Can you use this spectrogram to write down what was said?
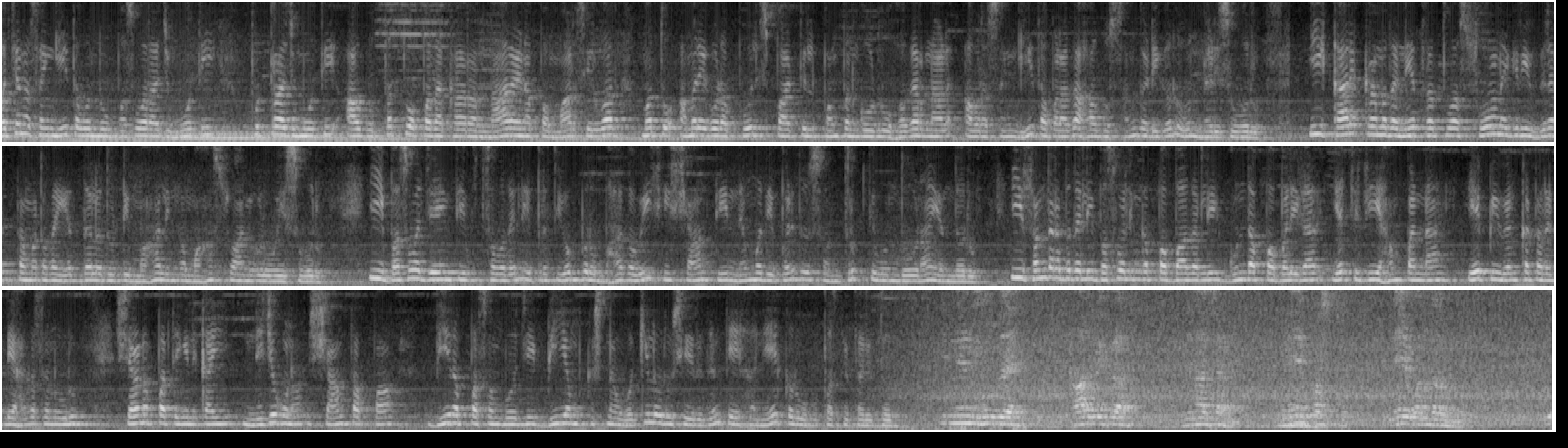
ವಚನ ಸಂಗೀತವನ್ನು ಬಸವರಾಜ ಮೋತಿ, ಪುಟ್ರಾಜ್ ಮೋತಿ ಹಾಗೂ ತತ್ವ ಪದಕಾರ ನಾರಾಯಣಪ್ಪ ಮಾಡಿಸಿರುವಾರ್ ಮತ್ತು ಅಮರೇಗೌಡ ಪೊಲೀಸ್ ಪಾಟೀಲ್ ಪಂಪನಗೌಡರು ಹೊಗರ್ನಾಳ್ ಅವರ ಸಂಗೀತ ಬಳಗ ಹಾಗೂ ಸಂಗಡಿಗರು ನಡೆಸುವರು ಈ ಕಾರ್ಯಕ್ರಮದ ನೇತೃತ್ವ ಸುವರ್ಣಗಿರಿ ವಿರಕ್ತ ಮಠದ ಎದ್ದಲದುಡ್ಡಿ ಮಹಾಲಿಂಗ ಮಹಾಸ್ವಾಮಿಗಳು ವಹಿಸುವರು. ಈ ಬಸವ ಜಯಂತಿ ಉತ್ಸವದಲ್ಲಿ ಪ್ರತಿಯೊಬ್ಬರು ಭಾಗವಹಿಸಿ ಶಾಂತಿ, ನೆಮ್ಮದಿ ಪಡೆದು ಸಂತೃಪ್ತಿ ಹೊಂದೋಣ ಎಂದರು. ಈ ಸಂದರ್ಭದಲ್ಲಿ Basavalingappa Badarli, Gundappa Baligar, H G Hampanna, A P Venkatareddy Hagasanur, Sharanappa Tenginakayi, Nijaguna, Shantappa, Beerappa Sambhoji, B M Krishna ವಕೀಲರು ಸೇರಿದಂತೆ ಅನೇಕರು ಉಪಸ್ಥಿತರಿದ್ದರು. ಇನ್ನೇನು ಮುಂದೆ ಕಾರ್ಮಿಕ ದಿನಾಚರಣೆ. ಮೇ ಫಸ್ಟ್ ಮೇ ಒಂದರಂದು.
